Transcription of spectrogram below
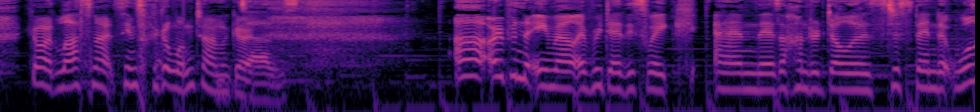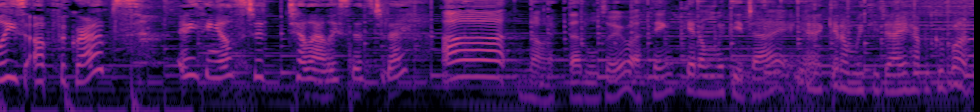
God, last night seems like a long time ago. It does. Uh, open the email every day this week, and there's $100 to spend at Woolies up for grabs. Anything else to tell our listeners today? Uh, no, that'll do, I think. Get on with your day. Yeah, get on with your day. Have a good one.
